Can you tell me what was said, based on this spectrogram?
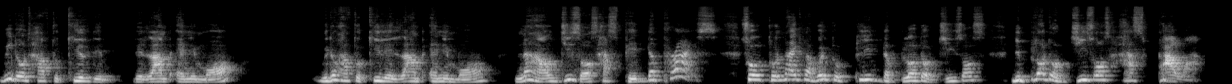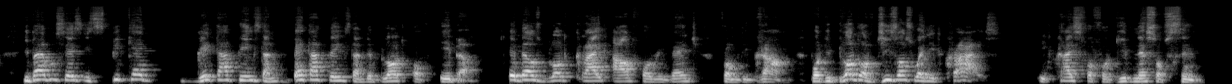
we don't have to kill the, the lamb anymore. We don't have to kill a lamb anymore. Now Jesus has paid the price. So tonight we are going to plead the blood of Jesus. The blood of Jesus has power. The Bible says it speaketh greater things than better things than the blood of Abel. Abel's blood cried out for revenge from the ground. But the blood of Jesus, when it cries, it cries for forgiveness of sin.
